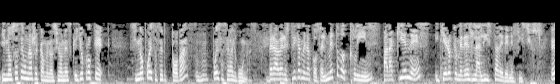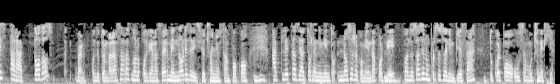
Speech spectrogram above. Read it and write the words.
y nos hace unas recomendaciones que yo creo que si no puedes hacer todas, puedes hacer algunas. Pero a ver, explícame una cosa. El método Clean, ¿para quién es? Y quiero que me des la lista de beneficios. Es para todos, bueno, ponte tú embarazadas no lo podrían hacer, menores de 18 años tampoco, atletas de alto rendimiento no se recomienda porque cuando estás en un proceso de limpieza, tu cuerpo usa mucha energía.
